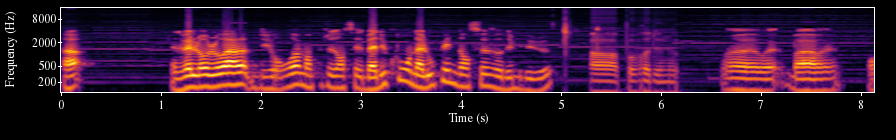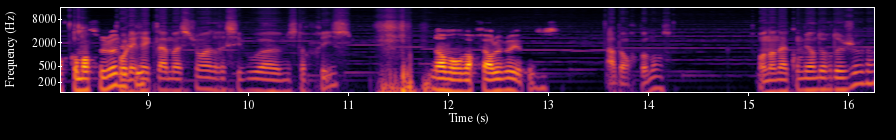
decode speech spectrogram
Ah La nouvelle loi du roi m'empêche de danser. Bah du coup, on a loupé une danseuse au début du jeu. Oh pauvre de nous. Ouais, ouais, bah ouais. On recommence le jeu Pour les coup réclamations adressez-vous à Mr Freeze. Non, mais on va refaire le jeu, y a pas de souci. Ah bah on recommence. On en a combien d'heures de jeu là?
